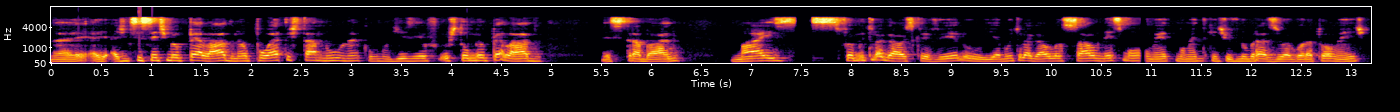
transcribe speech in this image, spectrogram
Né? A gente se sente meio pelado, né? O poeta está nu, né? Como dizem, eu, eu estou meio pelado nesse trabalho, mas foi muito legal escrevê-lo e é muito legal lançá-lo nesse momento, momento que a gente vive no Brasil agora atualmente.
